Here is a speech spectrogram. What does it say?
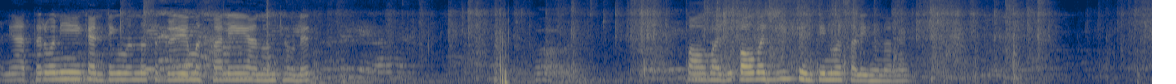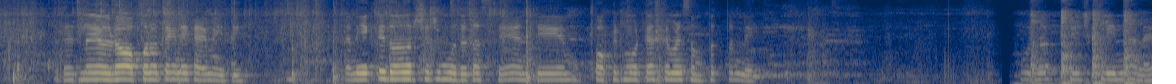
आणि अथर्वनी कॅन्टीनमधनं सगळे मसाले आणून ठेवलेत. पावभाजी पावभाजी तीन तीन मसाले घेऊन आलाय. त्यातलं एवढं ऑफर होतं की नाही काय माहिती. कारण एक ते दोन वर्षाची मुदत असते आणि ते पॉकेट मोठे असल्यामुळे संपत पण नाही. पूर्ण फ्रीज क्लीन झालाय.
